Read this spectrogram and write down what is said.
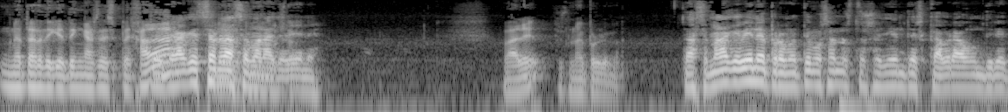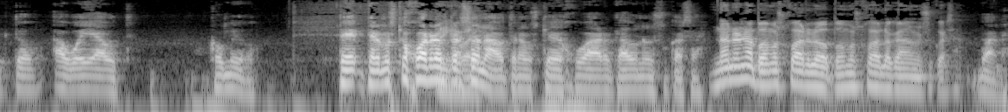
una tarde que tengas despejada... Tendrá que ser la semana que viene. Vale, pues no hay problema. La semana que viene prometemos a nuestros oyentes que habrá un directo a Way Out conmigo. Te- ¿Tenemos que jugarlo en persona o tenemos que jugar cada uno en su casa? No, no, no, podemos jugarlo, podemos jugarlo cada uno en su casa. Vale.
